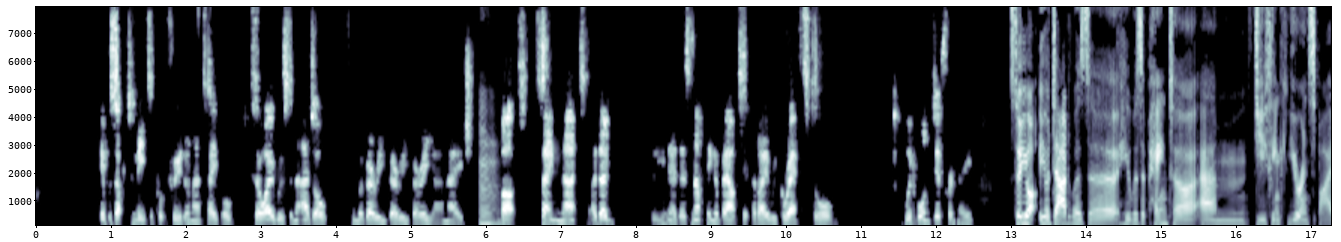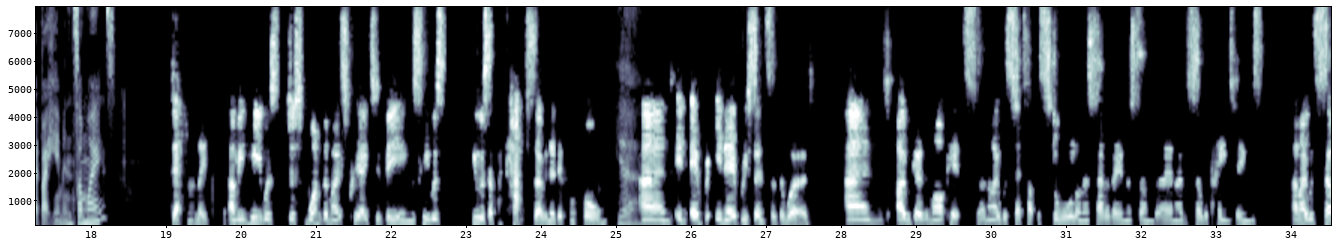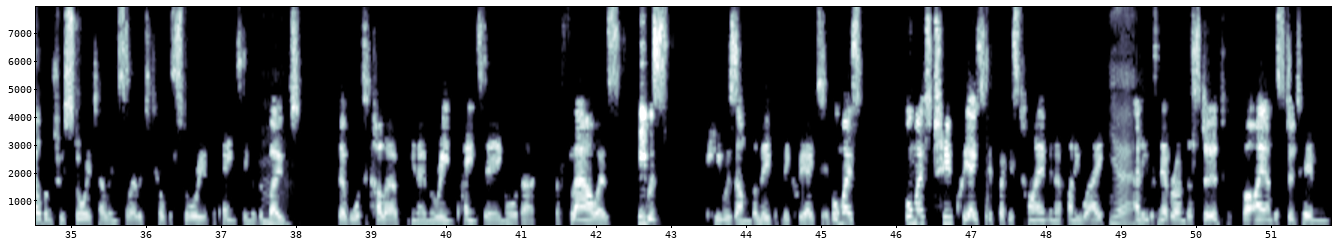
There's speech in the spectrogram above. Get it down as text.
it was up to me to put food on our table. So I was an adult from a very, very, very young age. Mm. But saying that, I don't, you know, there's nothing about it that I regret or would want differently. So your your dad was a he was a painter. Um, do you think you're inspired by him in some ways? Definitely. I mean, he was just one of the most creative beings. He was he was a Picasso in a different form, Yeah. and in every in every sense of the word. And I would go to the markets, and I would set up a stall on a Saturday and a Sunday, and I would sell the paintings, and I would sell them through storytelling. So I would tell the story of the painting, of the Hmm. boat, the watercolor, you know, marine painting, or the the flowers. He was he was unbelievably creative, almost almost too creative for his time in a funny way yeah. and he was never understood, but I understood him.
